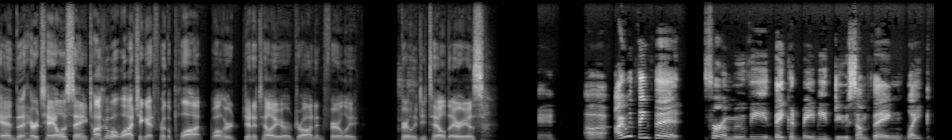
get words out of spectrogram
and the, her tail is saying, "Talk about watching it for the plot," while her genitalia are drawn in fairly, fairly detailed areas. Okay. Uh, I would think that for a movie, they could maybe do something like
